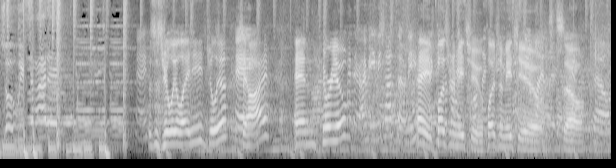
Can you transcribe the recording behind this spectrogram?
So we started. This is Julia Leahy. Julia, say Hey. hi. And who are you? Hi there, I'm Amy Tatsoni. Hey, pleasure to meet you. Pleasure to meet you. So So,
